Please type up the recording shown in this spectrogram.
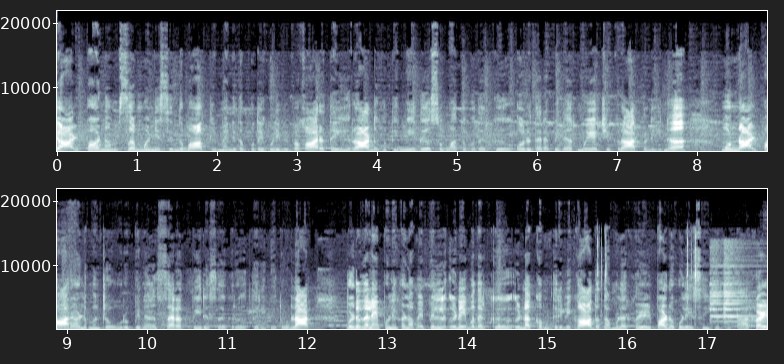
யாழ்ப்பாணம் செம்மணி சிந்துபாத்தி மனித புதைக்குழி விவகாரத்தை ராணுவத்தின் மீது சுமத்துவதற்கு ஒரு தரப்பினர் முயற்சிக்கிறார்கள் என முன்னாள் பாராளுமன்ற உறுப்பினர் சரத் வீரசேகர தெரிவித்துள்ளார். விடுதலை புலிகள் அமைப்பில் இணைவதற்கு இணக்கம் தெரிவிக்காத தமிழர்கள் படுகொலை செய்யப்பட்டார்கள்.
